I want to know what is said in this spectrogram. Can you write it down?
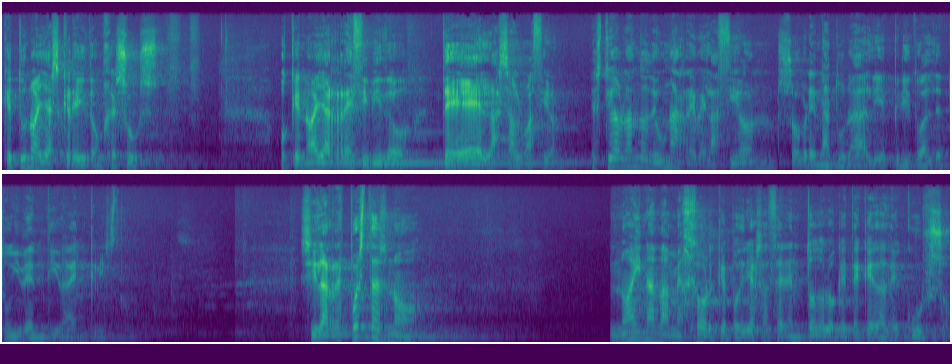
que tú no hayas creído en Jesús, o que no hayas recibido de Él la salvación. Estoy hablando de una revelación sobrenatural y espiritual de tu identidad en Cristo. Si la respuesta es no, no hay nada mejor que podrías hacer en todo lo que te queda de curso,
